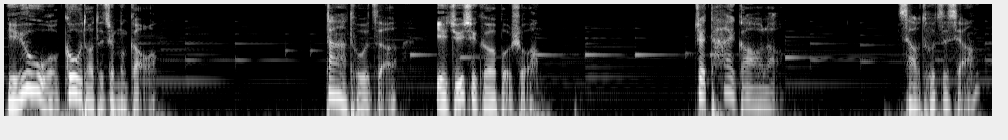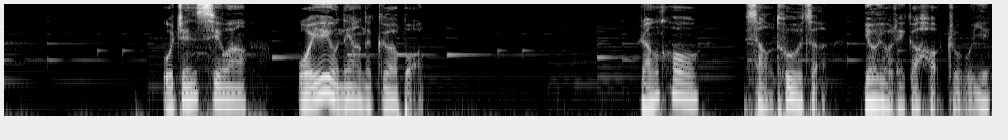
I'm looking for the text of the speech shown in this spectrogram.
也有我够到的这么高。”大兔子也举起胳膊说：“这太高了。”小兔子想：“我真希望我也有那样的胳膊。”然后，小兔子又有了一个好主意。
